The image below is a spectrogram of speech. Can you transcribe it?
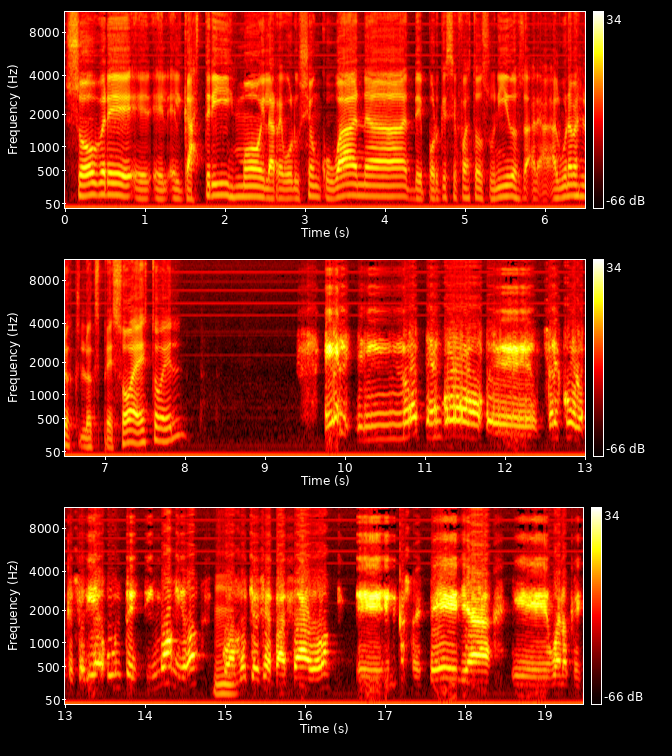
sobre el, castrismo y la revolución cubana, de por qué se fue a Estados Unidos. ¿Alguna vez lo, lo expresó a esto él? Él no tengo eh, fresco lo que sería un testimonio, mm. como muchas veces ha pasado, eh, en el caso de Celia, eh, bueno, que,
